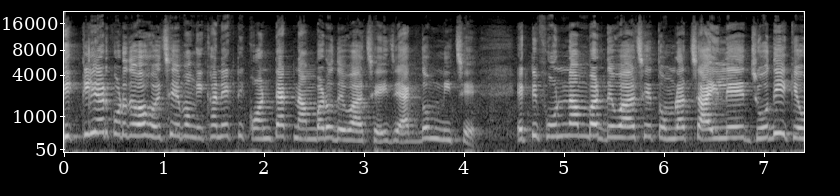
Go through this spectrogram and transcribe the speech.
ডিক্লিয়ার করে দেওয়া হয়েছে এবং এখানে একটি কন্ট্যাক্ট নাম্বারও দেওয়া আছে, এই যে একদম নিচে। একটি ফোন নাম্বার দেওয়া আছে, তোমরা চাইলে যদি কেউ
